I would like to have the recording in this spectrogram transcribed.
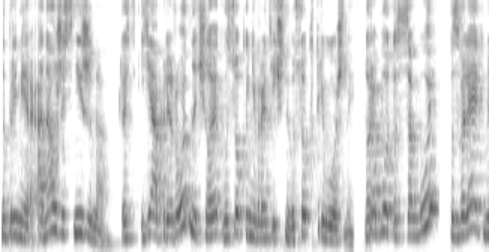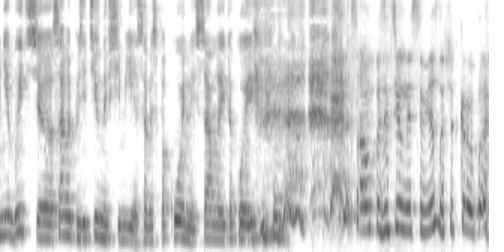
например, она уже снижена. То есть я природный человек высоконевротичный, высокотревожный. Но работа с собой позволяет мне быть э, самой позитивной в семье, самой спокойной, самой такой... Самой позитивной в семье звучит круто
